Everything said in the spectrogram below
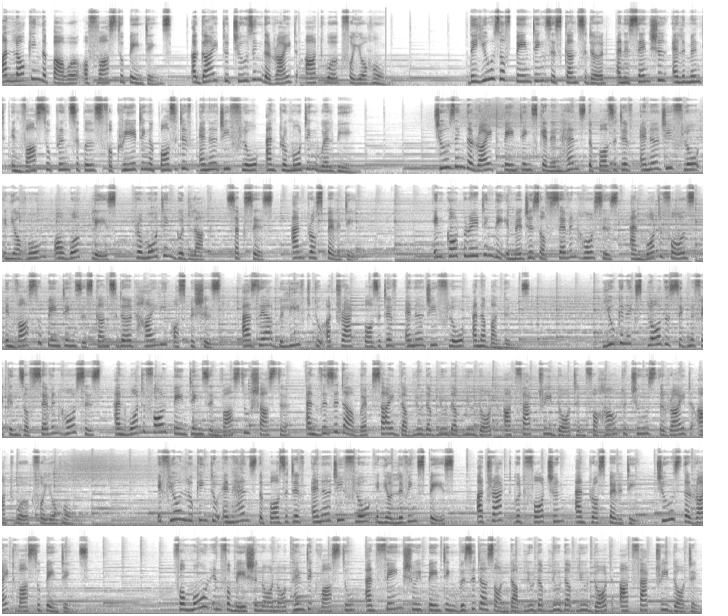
Unlocking the Power of Vastu Paintings A Guide to Choosing the Right Artwork for Your Home. The use of paintings is considered an essential element in Vastu principles for creating a positive energy flow and promoting well being. Choosing the right paintings can enhance the positive energy flow in your home or workplace, promoting good luck, success, and prosperity. Incorporating the images of seven horses and waterfalls in Vastu paintings is considered highly auspicious as they are believed to attract positive energy flow and abundance. You can explore the significance of seven horses and waterfall paintings in Vastu Shastra and visit our website www.artfactory.in for how to choose the right artwork for your home. If you're looking to enhance the positive energy flow in your living space, attract good fortune and prosperity, choose the right Vastu paintings. For more information on authentic Vastu and Feng Shui painting, visit us on www.artfactory.in.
